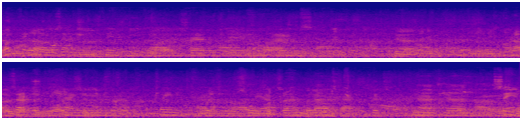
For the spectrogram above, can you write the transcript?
One thing I was actually thinking about trying to do stuff. Yeah. I was actually hanging in the cleaning powder while the outside was down a bit. Yeah, yeah. Seen it.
